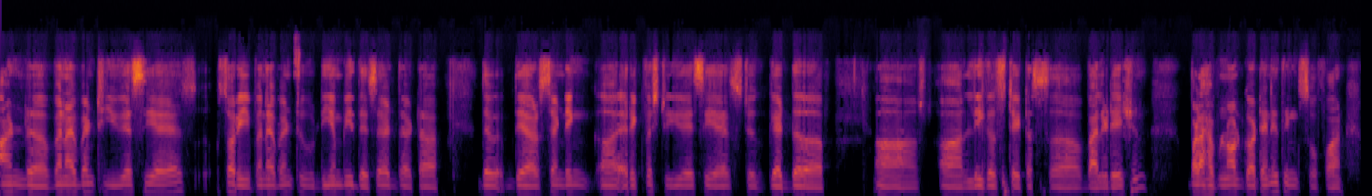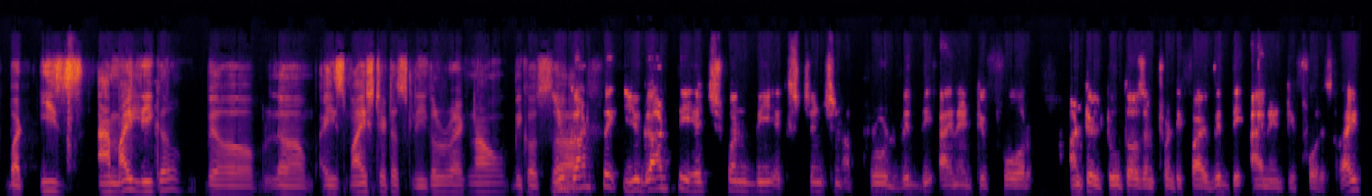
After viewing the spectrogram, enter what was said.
and uh, when I went to USCIS, sorry, when I went to DMV, they said that uh, they they are sending uh, a request to USCIS to get the uh, uh, legal status uh, validation, but I have not got anything so far. But is am I legal uh, uh, is my status legal right now? Because you got the you got the H-1B extension approved with the I-94 until 2025 with the I-94, is right?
